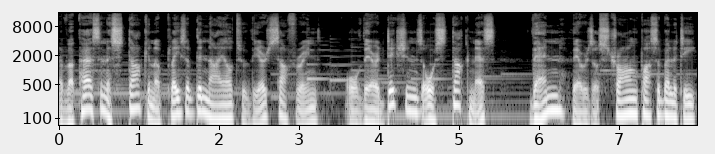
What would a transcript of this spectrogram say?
if a person is stuck in a place of denial to their sufferings or their addictions or stuckness, then there is a strong possibility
